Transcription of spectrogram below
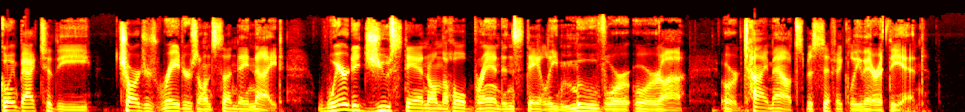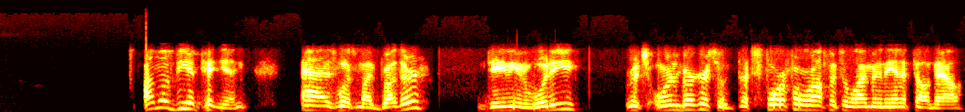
going back to the Chargers Raiders on Sunday night. Where did you stand on the whole Brandon Staley move or or uh, or timeout specifically there at the end? I'm of the opinion, as was my brother, Damien Woody, Rich Ohrnberger. So that's four former offensive linemen in the NFL now.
